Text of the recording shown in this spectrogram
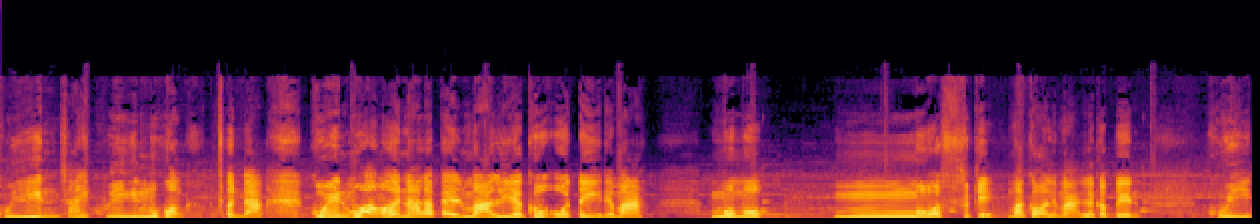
ควีน ใช่ควีนม่วง เถอะนะควีนม่วงมาเถอะนะ แล้วเป็นมาเรียคุอุติเดี๋ยวมาโมโมโมโมสเกะมาก่อนเลยมา แล้วก็เป็นควีน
